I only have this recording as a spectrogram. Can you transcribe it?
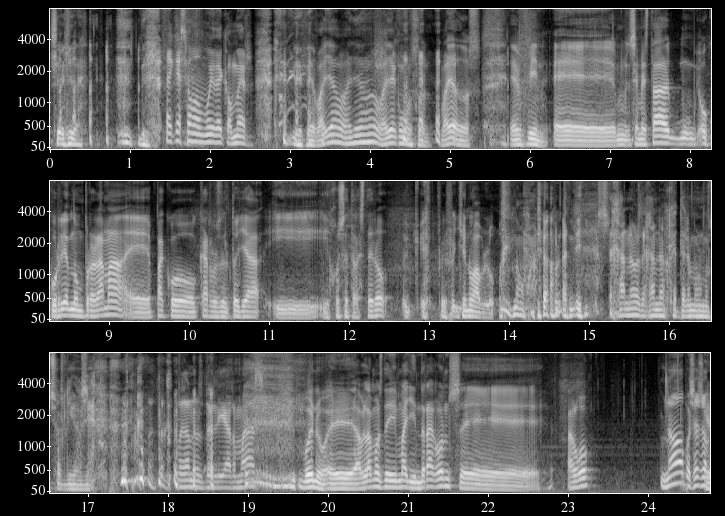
sería- Es que somos muy de comer. Dice, vaya, vaya, vaya como son, vaya dos. En fin, eh, se me está ocurriendo un programa, eh, Paco Carlos del Toya y, y José Trastero, que- pero yo no hablo, No. Hablan ellos. Déjanos, déjanos que tenemos muchos líos ya. déjanos de liar más. Bueno, eh, hablamos de Imagine Dragons, eh, ¿algo? No, pues eso, que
